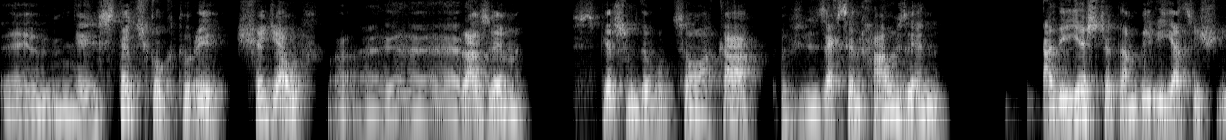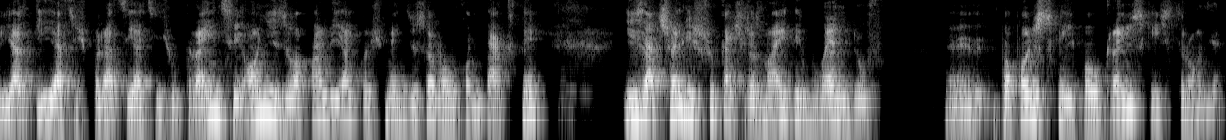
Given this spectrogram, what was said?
e, Steczko, który siedział razem z pierwszym dowódcą AK w Sachsenhausen, ale jeszcze tam byli jacyś, i jacyś Polacy, jacyś Ukraińcy, oni złapali jakoś między sobą kontakty i zaczęli szukać rozmaitych błędów E, po polskiej i po ukraińskiej stronie.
